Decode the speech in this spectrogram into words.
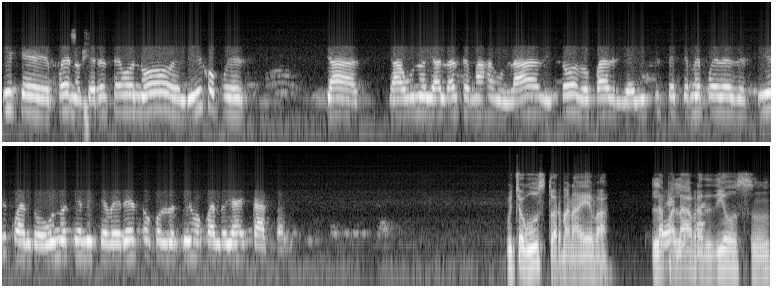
y que bueno sí. quiere ser o no el hijo pues ya ya uno ya lo hace más a un lado y todo padre y ahí usted qué me puede decir cuando uno tiene que ver eso con los hijos cuando ya se casan mucho gusto hermana Eva la palabra de Dios ¿eh?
